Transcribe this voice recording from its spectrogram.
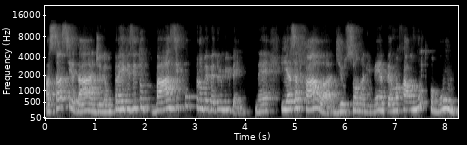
a saciedade é um pré-requisito básico para um bebê dormir bem, né? E essa fala de o sono alimenta é uma fala muito comum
